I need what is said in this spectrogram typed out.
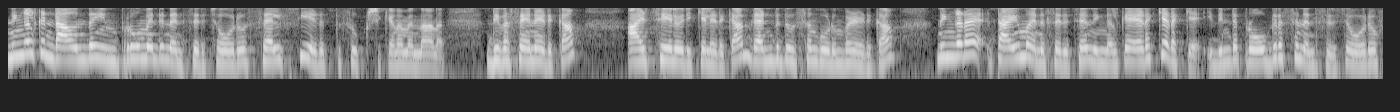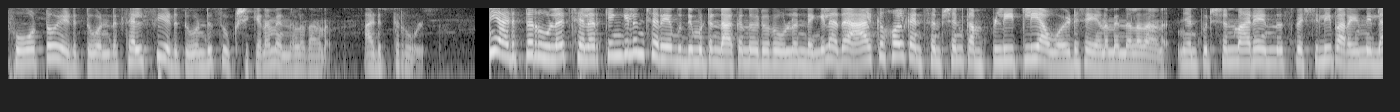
നിങ്ങൾക്കുണ്ടാവുന്ന ഇമ്പ്രൂവ്മെന്റിനനുസരിച്ച് ഓരോ സെൽഫി എടുത്ത് സൂക്ഷിക്കണം എന്നാണ്. ദിവസേന എടുക്കാം ആഴ്ചയിൽ ഒരിക്കൽ എടുക്കാം രണ്ട് ദിവസം കൂടുമ്പോഴെടുക്കാം നിങ്ങളുടെ ടൈം അനുസരിച്ച് നിങ്ങൾക്ക് ഇടയ്ക്കിടയ്ക്ക് ഇതിന്റെ പ്രോഗ്രസ്സിനനുസരിച്ച് ഓരോ ഫോട്ടോ എടുത്തുകൊണ്ട് സെൽഫി എടുത്തുകൊണ്ട് സൂക്ഷിക്കണം എന്നുള്ളതാണ് അടുത്ത റൂൾ. ഇനി അടുത്ത റൂൾ ചിലർക്കെങ്കിലും ചെറിയ ബുദ്ധിമുട്ടുണ്ടാക്കുന്ന ഒരു റൂൾ ഉണ്ടെങ്കിൽ അത് ആൽക്കഹോൾ കൺസംഷൻ കംപ്ലീറ്റ്ലി അവോയ്ഡ് ചെയ്യണം എന്നുള്ളതാണ്. ഞാൻ പുരുഷന്മാരെ ഇന്ന് സ്പെഷ്യലി പറയുന്നില്ല.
